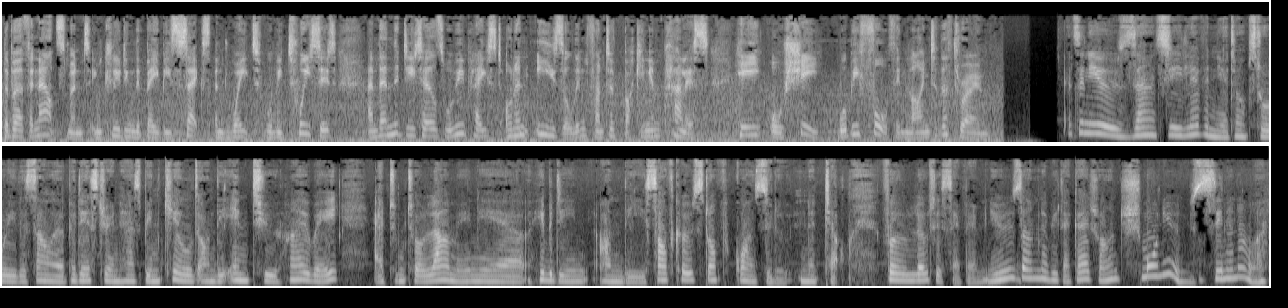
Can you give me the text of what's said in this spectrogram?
The birth announcement, including the baby's sex and weight, will be tweeted, and then the details will be placed on an easel in front of Buckingham Palace. He or she will be fourth in line to the throne. It's a news at 11 your top story this hour. A pedestrian has been killed on the N2 highway at Umthwalume near Hibberdene on the south coast of KwaZulu Natal. For Lotus FM News, I'm Navitha Gajraj. More news in an hour.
